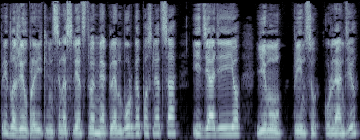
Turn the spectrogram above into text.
предложил правительнице наследство Мекленбурга после отца и дяди ее, ему, принцу Курляндию,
